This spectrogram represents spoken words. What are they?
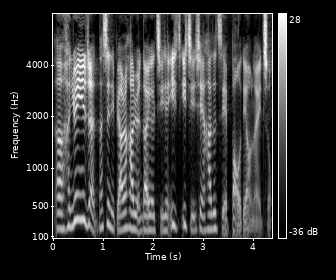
呃很愿意忍，但是你不要让他忍到一个极限，一一极限他就直接爆掉那一种。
